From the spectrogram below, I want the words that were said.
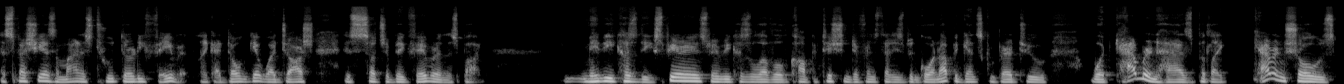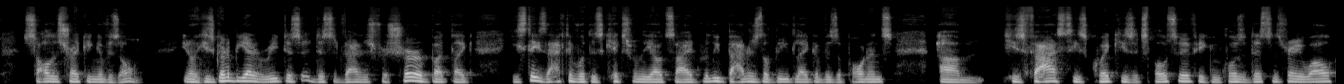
especially as a minus 230 favorite. Like, I don't get why Josh is such a big favorite in the spot. Maybe because of the experience, maybe because of the level of competition difference that he's been going up against compared to what Cameron has, but like Cameron shows solid striking of his own you know, he's going to be at a dis- disadvantage for sure, but like he stays active with his kicks from the outside, really batters the lead leg of his opponents. Um, he's fast, he's quick, he's explosive, he can close the distance very well.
